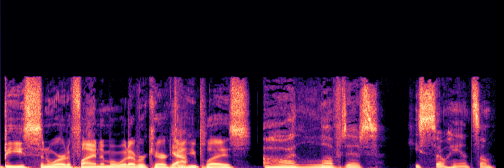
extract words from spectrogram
Beasts and Where to Find Him or whatever character Yeah. he plays. Oh, I loved it. He's so handsome.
